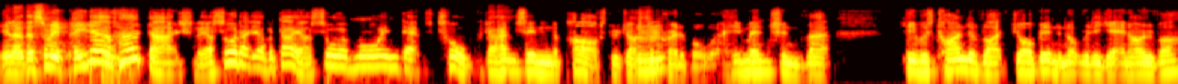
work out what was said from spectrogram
You know, there's so many people. Yeah, I've heard that actually. I saw that the other day. I saw a more in-depth talk which I hadn't seen in the past with Just Mhm. Incredible, where he mentioned that he was kind of like jobbing and not really getting over.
